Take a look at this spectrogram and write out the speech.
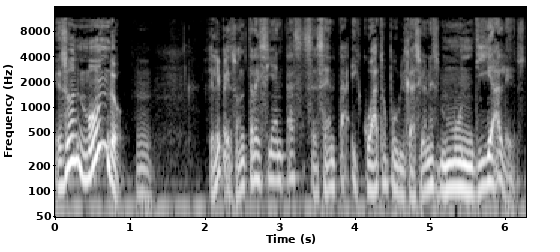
Es un mundo. Mm. Felipe, son 364 publicaciones mundiales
